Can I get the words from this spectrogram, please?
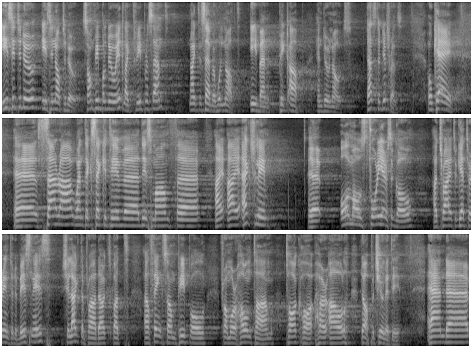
easy to do, easy not to do. Some people do it, like 3%, 97 will not even pick up and do notes. That's the difference. Okay, uh, Sarah went executive uh, this month. Uh, I, I, actually, uh, almost four years ago, I tried to get her into the business. She liked the products, but I think some people from her hometown talk her out the opportunity. And uh,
